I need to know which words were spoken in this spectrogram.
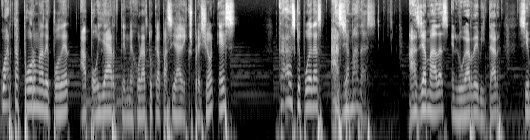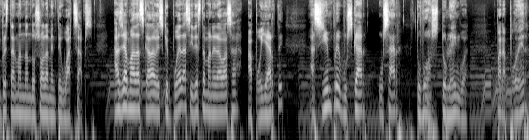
Cuarta forma de poder apoyarte en mejorar tu capacidad de expresión es cada vez que puedas, haz llamadas. Haz llamadas en lugar de evitar siempre estar mandando solamente WhatsApps. Haz llamadas cada vez que puedas y de esta manera vas a apoyarte a siempre buscar usar tu voz, tu lengua, para poder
